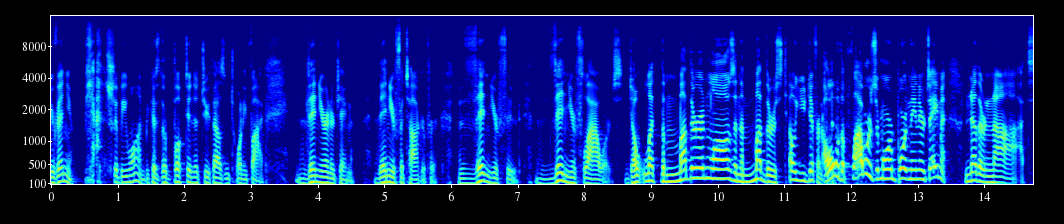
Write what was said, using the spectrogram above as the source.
Your venue, yeah, should be one because they're booked into 2025. Then your entertainment, then your photographer, then your food, then your flowers. Don't let the mother in laws and the mothers tell you different. Oh, the flowers are more important than entertainment. No, they're not.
